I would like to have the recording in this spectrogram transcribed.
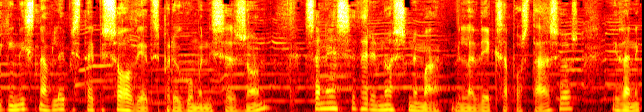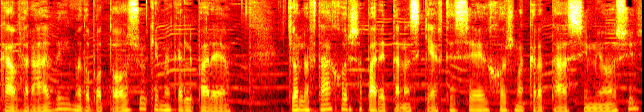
Ξεκινήσει να βλέπεις τα επεισόδια της προηγούμενης σεζόν σαν να είσαι θερινό σινεμά, δηλαδή εξ αποστάσεως, ιδανικά βράδυ, με το ποτό σου και με καλή παρέα. Και όλα αυτά χωρίς απαραίτητα να σκέφτεσαι, χωρίς να κρατάς σημειώσεις,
